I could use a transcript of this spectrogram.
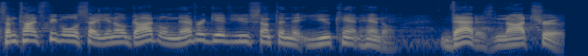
Sometimes people will say, you know, God will never give you something that you can't handle. That is not true.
